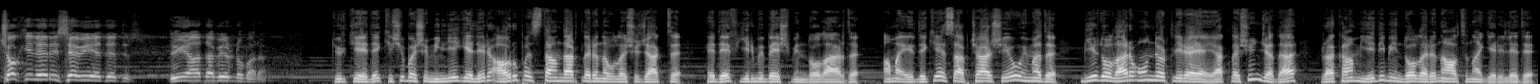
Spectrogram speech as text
çok ileri seviyededir. Dünyada bir numara. Türkiye'de kişi başı milli gelir Avrupa standartlarına ulaşacaktı. Hedef 25 bin dolardı. Ama evdeki hesap çarşıya uymadı. 1 dolar 14 liraya yaklaşınca da rakam 7 bin doların altına geriledi.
